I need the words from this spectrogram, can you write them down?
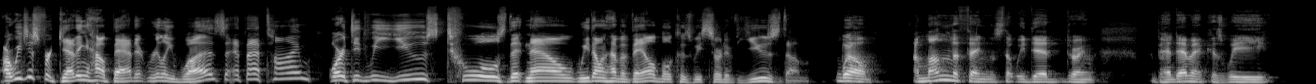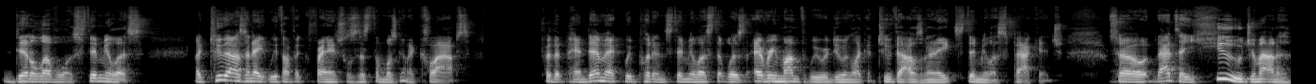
are we just forgetting how bad it really was at that time? Or did we use tools that now we don't have available because we sort of used them? Well, among the things that we did during the pandemic is we did a level of stimulus like 2008, we thought the financial system was going to collapse. For the pandemic, we put in stimulus that was every month we were doing like a 2008 stimulus package. So that's a huge amount of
